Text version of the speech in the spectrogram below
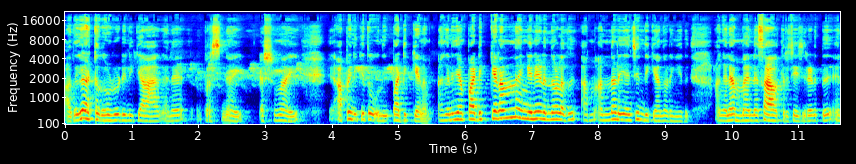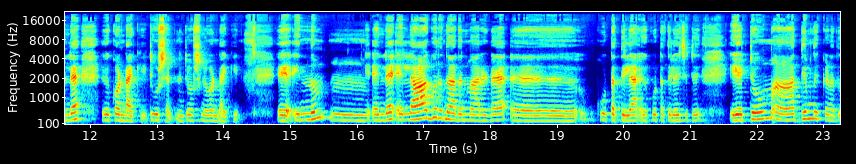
അത് കേട്ടതോടുകൂടി എനിക്ക് ആകെ പ്രശ്നമായി വിഷമമായി. അപ്പം എനിക്ക് തോന്നി പഠിക്കണം. അങ്ങനെ ഞാൻ പഠിക്കണം എന്ന് എങ്ങനെയാണെന്നുള്ളത് അന്നാണ് ഞാൻ ചിന്തിക്കാൻ തുടങ്ങിയത്. അങ്ങനെ അമ്മ എന്നെ സാവത്രി ചേച്ചിയുടെ അടുത്ത് എന്റെ കൊണ്ടാക്കി ട്യൂഷൻ ട്യൂഷന് കൊണ്ടാക്കി. ഇന്നും എന്റെ എല്ലാ ഗുരുനാഥന്മാരുടെ കൂട്ടത്തിൽ കൂട്ടത്തിൽ വെച്ചിട്ട് ഏറ്റവും ആദ്യം നിൽക്കുന്നത്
